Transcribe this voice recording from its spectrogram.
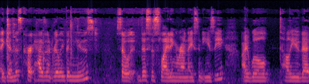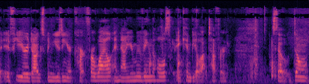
Again, this cart hasn't really been used, so this is sliding around nice and easy. I will tell you that if your dog's been using your cart for a while and now you're moving the holes, it can be a lot tougher. So don't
